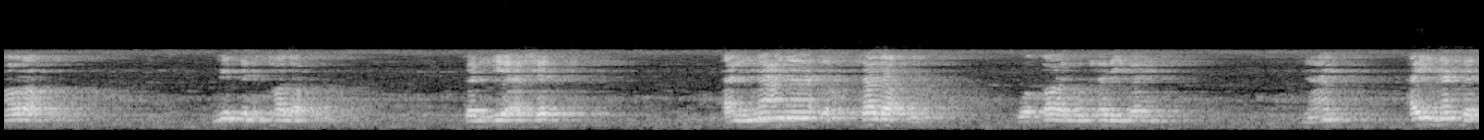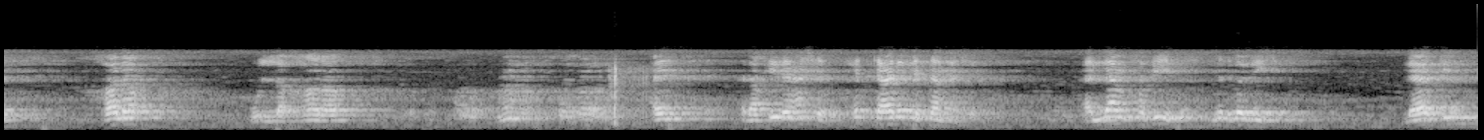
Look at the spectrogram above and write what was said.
خرقوا مثل خلقوا. بل هي أشد. المعنى اختلقوا. وقالوا كذبا. نعم. أي نسب؟ خلق ولا خرق؟ أي الأخيرة أشد. حتى على اللسان أشد. اللام خفيفة مثل الريشة لكن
